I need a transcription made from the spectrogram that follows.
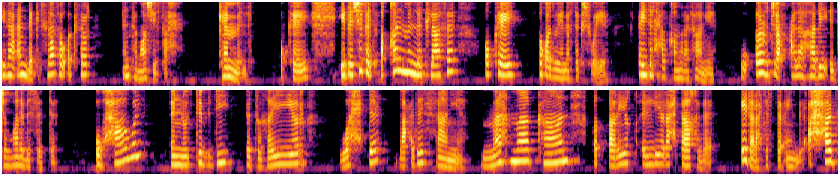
إذا عندك ثلاثة وأكثر أنت ماشي صح. كمل. okay. إذا شفت أقل من الثلاثة okay. اقعد ويا نفسك شوية. عيد الحلقة مرة ثانية. وارجع على هذه الجوانب الستة. وحاول أنه تبدي تغير وحدة بعد الثانية مهما كان الطريق اللي راح تاخذه. إذا راح تستعين بأحد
